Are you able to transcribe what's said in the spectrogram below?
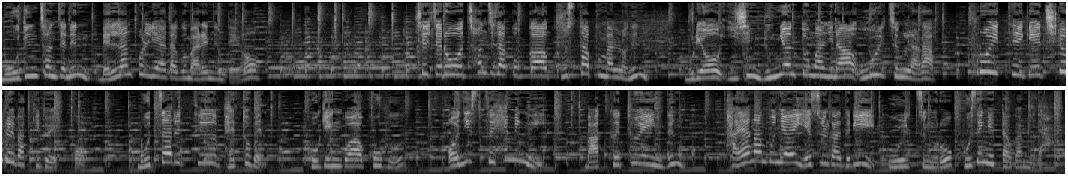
모든 천재는 멜랑콜리하다고 말했는데요. 실제로 천재 작곡가 구스타프 말러는 무려 26년 동안이나 우울증을 앓아 프로이트에게 치료를 받기도 했고 모차르트, 베토벤, 고갱과 고흐, 어니스트 헤밍웨이, 마크 트웨인 등 다양한 분야의 예술가들이 우울증으로 고생했다고 합니다.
